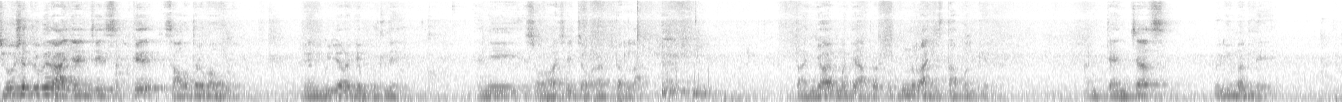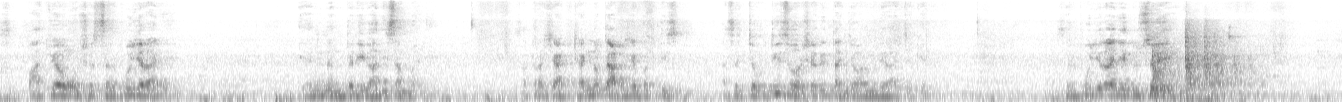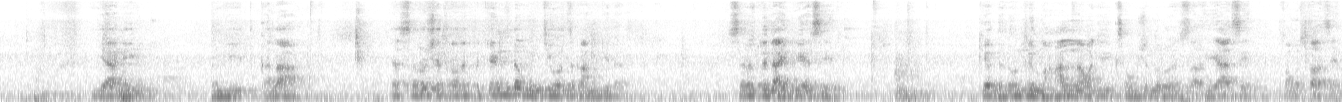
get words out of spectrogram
शिवछत्रपती राजांचे सख्खे सावत्र भाऊ व्यंकुजीराजे भुतले यांनी सोळाशे चौऱ्याहत्तरला तंजावरमध्ये आपलं स्वतंत्र राज्य स्थापन केलं. आणि त्यांच्याच पिढीमधले पाचव्या वंश सरपोजी राजे यांनी नंतर ही गादी सांभाळली. सतराशे अठ्ठ्याण्णव ते अठराशे बत्तीस असं चौतीस वर्ष ते तंजावरमध्ये राज्य केलं. सरपोजी राजे दुसरे यांनी संगीत कला या सर्व क्षेत्रात प्रचंड उंचीवरचं काम केलं. सरस्वती लायब्ररी असेल किंवा धन्वंतरी महाल नावाची एक संशोधन या असेल संस्था असेल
